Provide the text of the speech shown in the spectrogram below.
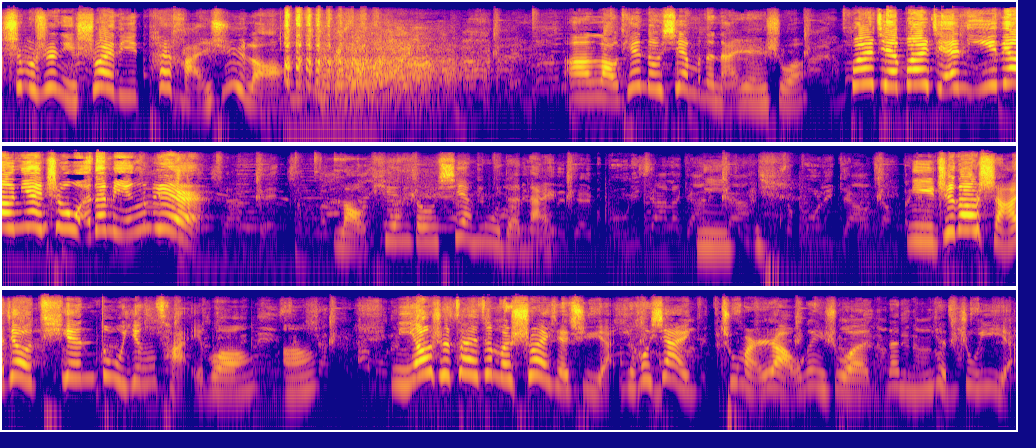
是不是你帅的太含蓄了？”啊，老天都羡慕的男人说：“波儿姐，波儿姐，你一定要念出我的名字。”老天都羡慕的男人，你你你知道啥叫天妒英才不啊？你要是再这么帅下去呀，以后下雨出门啊，我跟你说，那你得注意呀。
